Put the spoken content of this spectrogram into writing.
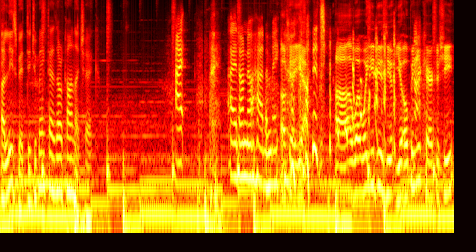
Uh, Lisbeth, did you make that Arcana check? I I don't know how to make. Okay, yeah. Uh, what, what you do is you, you open your character sheet.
